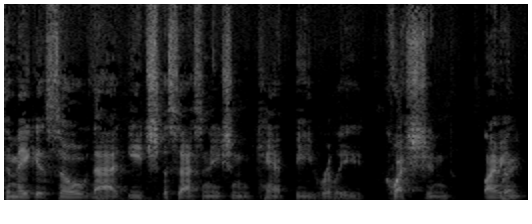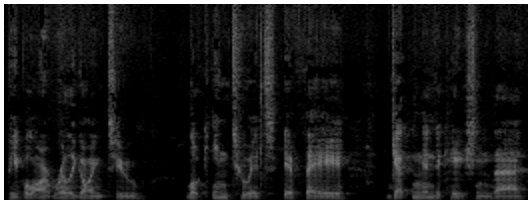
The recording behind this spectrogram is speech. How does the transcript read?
to make it so that each assassination can't be really questioned. I mean, Right. people aren't really going to look into it if they get an indication that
